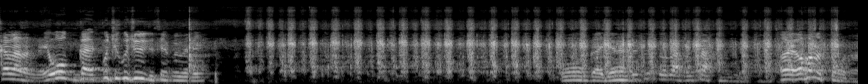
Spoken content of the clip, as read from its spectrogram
কালার গাই ও গাই কুচি কুচি হয়ে গেছে একেবারে। ও হ্যাঁ ওখানে তো ওরা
